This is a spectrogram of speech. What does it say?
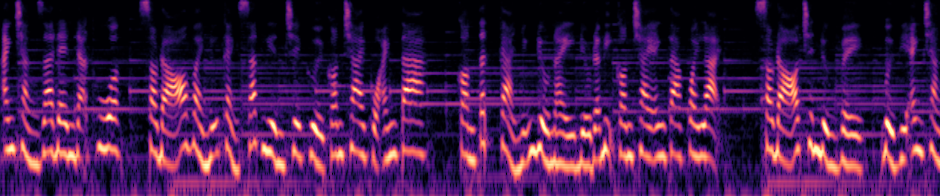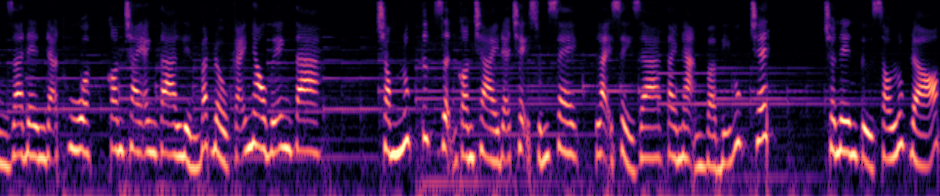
anh chàng da đen đã thua, sau đó vài nữ cảnh sát liền chê cười con trai của anh ta. Còn tất cả những điều này đều đã bị con trai anh ta quay lại. Sau đó trên đường về, bởi vì anh chàng da đen đã thua, con trai anh ta liền bắt đầu cãi nhau với anh ta. Trong lúc tức giận con trai đã chạy xuống xe, lại xảy ra tai nạn và bị húc chết. Cho nên từ sau lúc đó,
